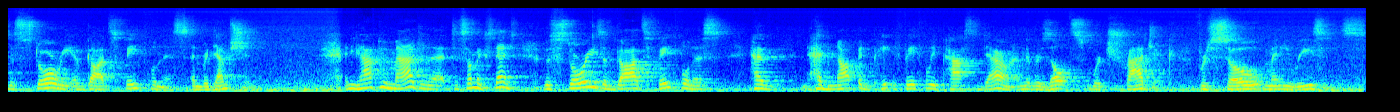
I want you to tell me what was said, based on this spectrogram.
the story of God's faithfulness and redemption. And you have to imagine that to some extent, the stories of God's faithfulness have had not been faithfully passed down, and the results were tragic for so many reasons.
